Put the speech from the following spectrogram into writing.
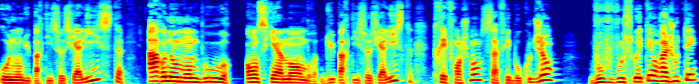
au nom du Parti socialiste, Arnaud Montebourg, ancien membre du Parti socialiste. Très franchement, ça fait beaucoup de gens. Vous, vous souhaitez en rajouter?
